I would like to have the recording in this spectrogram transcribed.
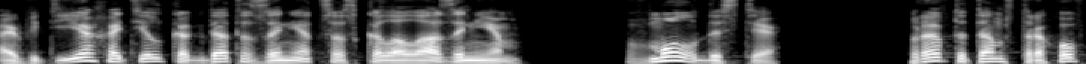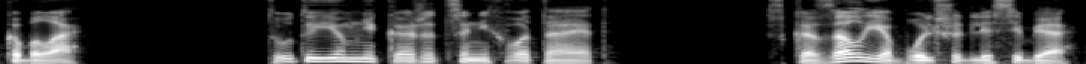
А ведь я хотел когда-то заняться скалолазанием. В молодости. Правда, там страховка была. Тут ее, мне кажется, не хватает. Сказал я больше для себя.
